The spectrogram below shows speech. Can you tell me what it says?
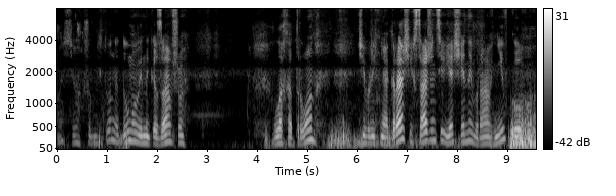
Ось все, щоб ніхто не думав і не казав, що лохотрон чи брехня кращих саджанців я ще не брав ні в кого.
